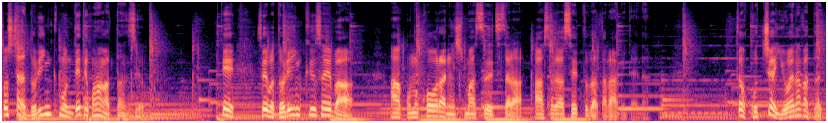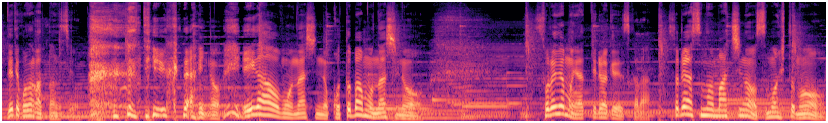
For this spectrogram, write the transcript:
そしたらドリンクも出てこなかったんですよ。でそういえばドリンクそういえばあこのコーラにしますって言ったらあそれはセットだからみたいな。だからこっちは言わなかった出てこなかったんですよ。っていうくらいの笑顔もなしの言葉もなしのそれでもやってるわけですから。それはその町のその人の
